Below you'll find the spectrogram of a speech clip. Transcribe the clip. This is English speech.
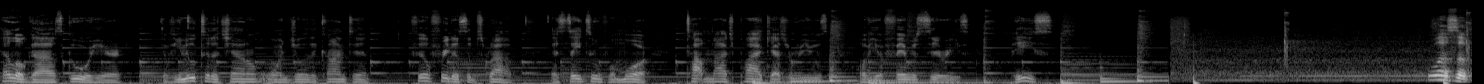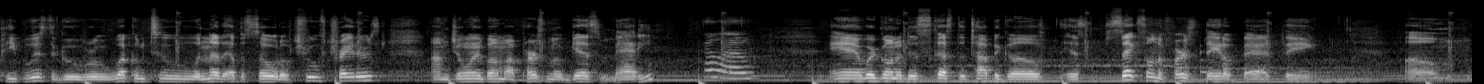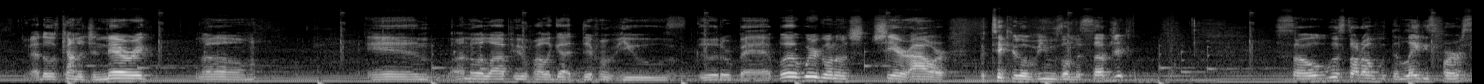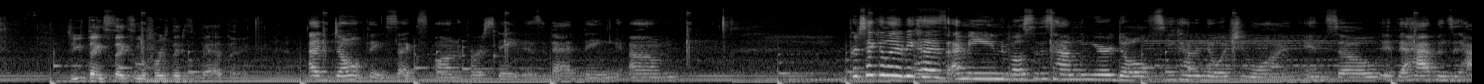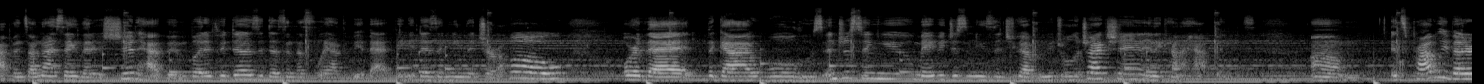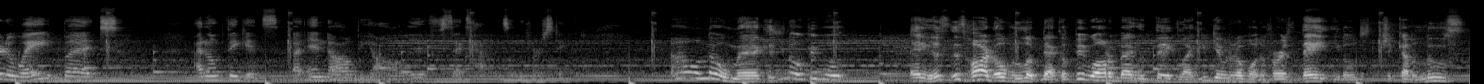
Hello guys, Guru here. If you're new to the channel or enjoy the content, feel free to subscribe and stay tuned for more top-notch podcast reviews of your favorite series. Peace. What's up, people? It's the Guru. Welcome to another episode of Truth Traders. I'm joined by my personal guest, Maddie. Hello. And we're going to discuss the topic of is sex on the first date a bad thing? Um, I know it's kind of generic. Um, and I know a lot of people probably got different views, good or bad, but we're sh- share our particular views on the subject. So we'll start off with the ladies first. Do you think sex on the first date is a bad thing? I don't think sex on the first date is a bad thing. Um, particularly because, I mean, most of the time when you're adults, you kind of know what you want. And so if it happens, it happens. I'm not saying that it should happen, but if it does, it doesn't necessarily have to be a bad thing. It doesn't mean that you're a hoe or that the guy will lose interest in you. Maybe it just means that you got mutual attraction and it kind of happens. Um, it's probably better to wait, but I don't think it's an end all be all if sex happens on the first date. I don't know, man, because you know people. Hey, it's, it's hard to overlook that because people automatically think like you giving it up on the first date. You know, just kind of loose.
